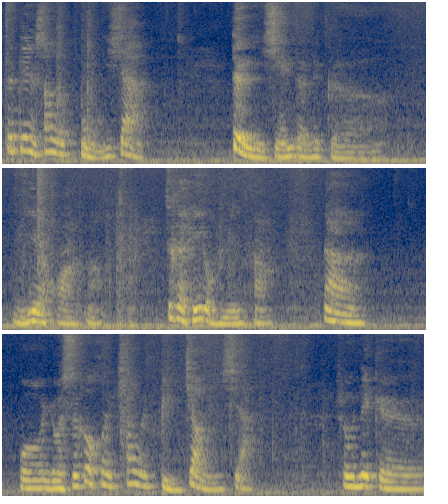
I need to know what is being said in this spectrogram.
这边稍微补一下邓雨贤的那个《雨夜花》啊，这个很有名啊。那我有时候会稍微比较一下，说那个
